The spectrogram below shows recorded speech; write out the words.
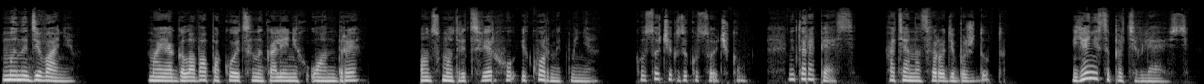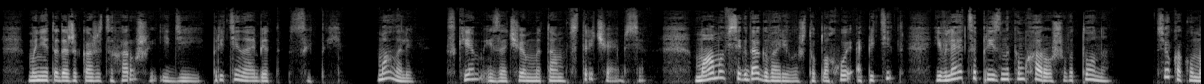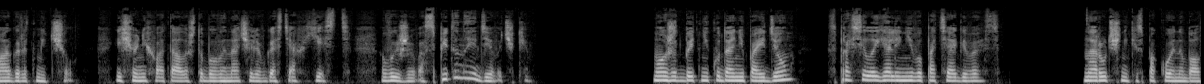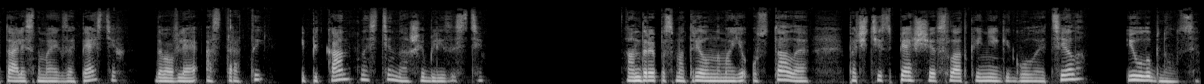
Мы на диване. Моя голова покоится на коленях у Андре. Он смотрит сверху и кормит меня. Кусочек за кусочком, не торопясь, хотя нас вроде бы ждут. Я не сопротивляюсь. Мне это даже кажется хорошей идеей — прийти на обед сытый. Мало ли, с кем и зачем мы там встречаемся. Мама всегда говорила, что плохой аппетит является признаком хорошего тона. Все как у Маргарет Митчелл. Еще не хватало, чтобы вы начали в гостях есть. Вы же воспитанные девочки. «Может быть, никуда не пойдем?» — спросила я, лениво потягиваясь. Наручники спокойно болтались на моих запястьях, добавляя остроты и пикантности нашей близости. Андре посмотрел на мое усталое, почти спящее в сладкой неге голое тело и улыбнулся.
